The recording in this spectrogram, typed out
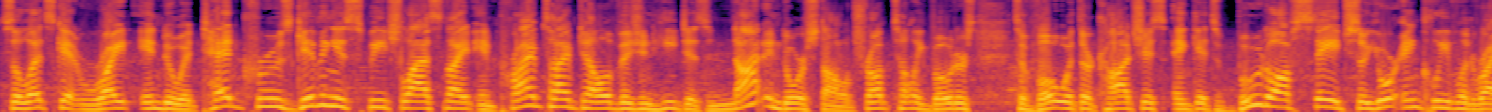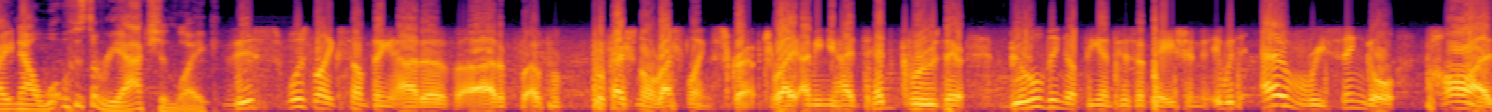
So let's get right into it. Ted Cruz giving his speech last night in primetime television. He does not endorse Donald Trump, telling voters to vote with their conscience and gets booed off stage. So you're in Cleveland right now. What was the reaction like? This was like something out of Uh, out of a professional wrestling script, right? I mean, you had Ted Cruz there building up the anticipation with every single pause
